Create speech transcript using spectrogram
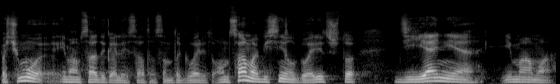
Почему имам Садык алейхиссалату вассалам так говорит? Он сам объяснил, говорит, что деяния имама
